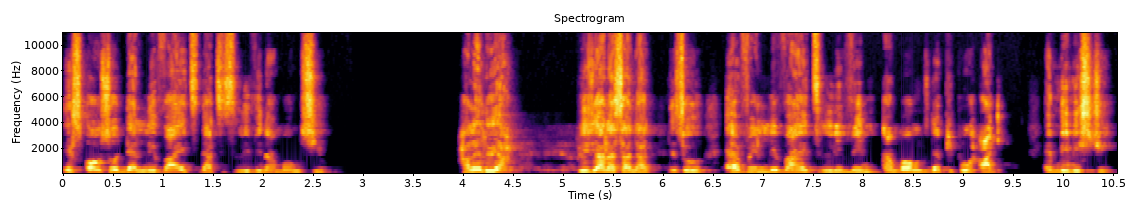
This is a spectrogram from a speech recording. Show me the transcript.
It's also the Levite that is living amongst you. Hallelujah. Please you understand that. So every Levite living amongst the people had a ministry.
